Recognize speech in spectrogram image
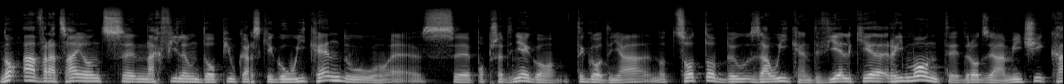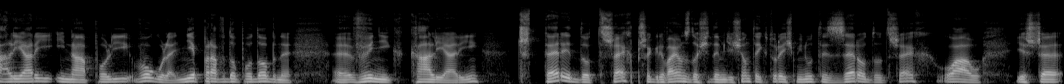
No a wracając na chwilę do piłkarskiego weekendu e, z poprzedniego tygodnia, no co to był za weekend? Wielkie remonty, drodzy amici, Cagliari i Napoli, w ogóle nieprawdopodobny e, wynik Cagliari. 4 do 3, przegrywając do 70 którejś minuty 0 do 3. Wow, jeszcze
